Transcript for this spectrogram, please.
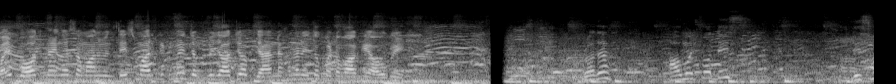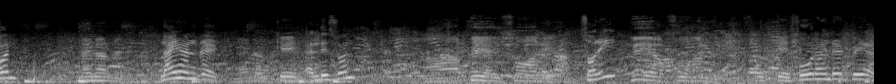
भाई बहुत महँगा सामान मिलता है इस मार्केट में। जब भी जाते हो आप ध्यान रखना नहीं तो कटवा के आओगे। Brother how much for this this one 900. Nine hundred okay and this one sorry Pay up 400. Okay four hundred pair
